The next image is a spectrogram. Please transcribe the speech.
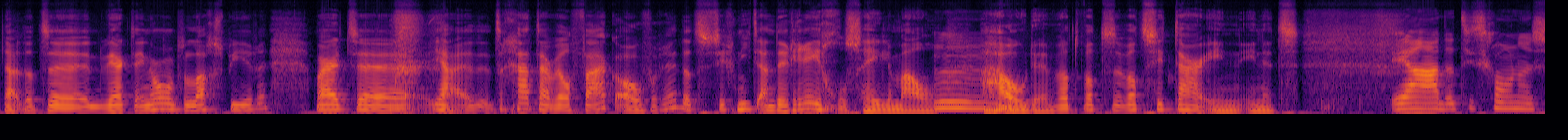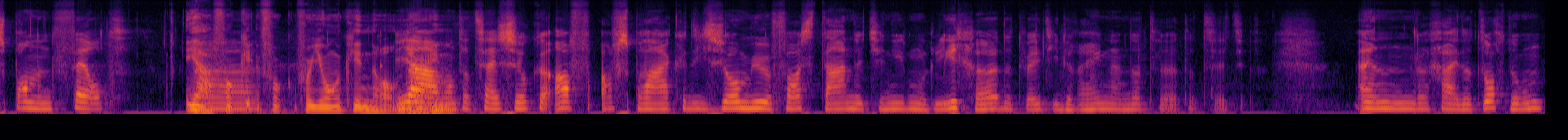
Nou, dat eh, werkt enorm op de lachspieren. Maar het, eh, ja, het gaat daar wel vaak over. Hè? Dat ze zich niet aan de regels helemaal Mm. houden. Wat, wat, wat zit daarin? In het, ja, dat is gewoon een spannend veld. ja, Eh, voor, ki- voor, voor jonge kinderen. Om Ja, daarin... want dat zijn zulke af, afspraken die zo muurvast staan dat je niet moet liegen. Dat weet iedereen. En, dat, eh, dat, dat- en dan ga je dat toch doen.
